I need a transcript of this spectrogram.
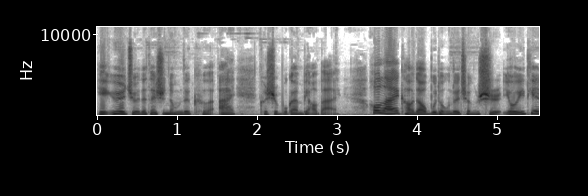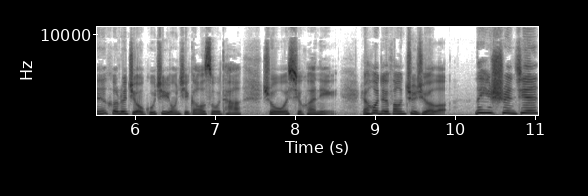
也越觉得他是那么的可爱，可是不敢表白。后来考到不同的城市，有一天喝了酒，鼓起勇气告诉他说我喜欢你，然后对方拒绝了。那一瞬间。”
